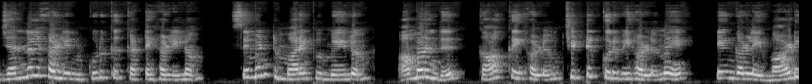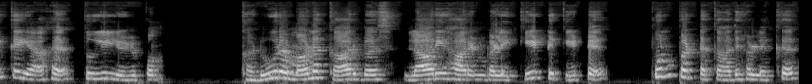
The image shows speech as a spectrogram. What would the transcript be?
ஜன்னல்களின் குறுக்கு கட்டைகளிலும் சிமெண்ட் மறைப்பு மேலும் அமர்ந்து காக்கைகளும் சிட்டுக்குருவிகளுமே எங்களை வாடிக்கையாக துயில் எழுப்பும். கடூரமான கார்பஸ் லாரி ஹாரன்களை கேட்டு கேட்டு புண்பட்ட காதுகளுக்கு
